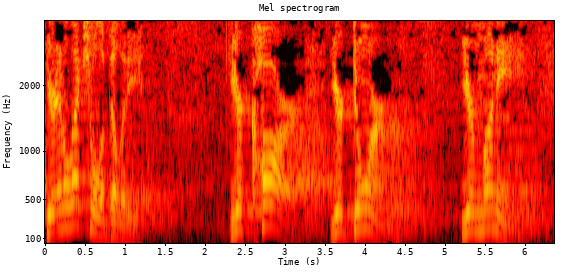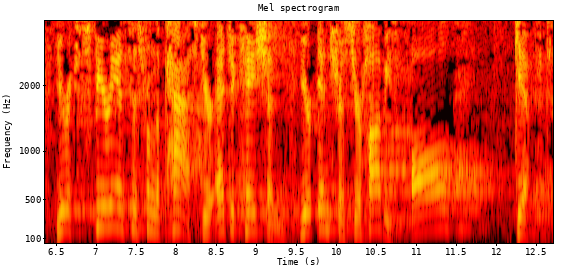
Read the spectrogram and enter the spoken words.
your intellectual ability, your car, your dorm, your money, your experiences from the past, your education, your interests, your hobbies, all gift,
